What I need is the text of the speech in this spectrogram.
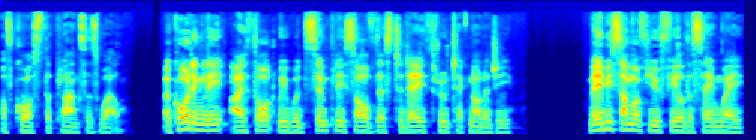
of course the plants as well. Accordingly, I thought we would simply solve this today through technology. Maybe some of you feel the same way,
